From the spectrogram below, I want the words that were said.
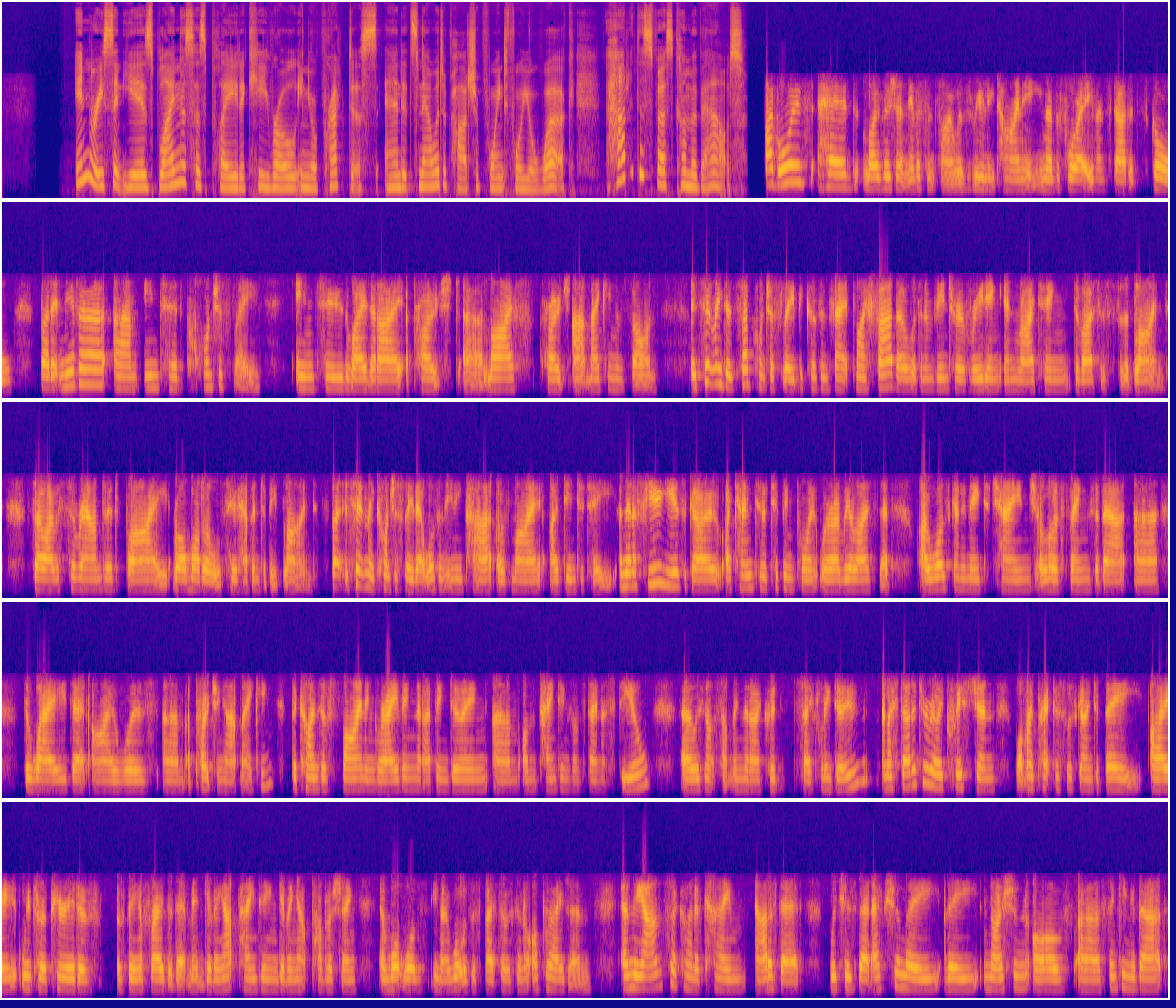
In recent years, blindness has played a key role in your practice and it's now a departure point for your work. How did this first come about? I've always had low vision ever since I was really tiny, you know, before I even started school, but it never um, entered consciously into the way that I approached uh, life, approached art making, and so on. It certainly did subconsciously because, in fact, my father was an inventor of reading and writing devices for the blind. So I was surrounded by role models who happened to be blind. But certainly consciously, that wasn't any part of my identity. And then a few years ago, I came to a tipping point where I realized that I was going to need to change a lot of things about uh, the way that I was um, approaching art making, the kinds of fine engraving that I've been doing um, on the paintings on stainless steel uh, was not something that I could safely do. And I started to really question what my practice was going to be. I went through a period of of being afraid that that meant giving up painting, giving up publishing, and what was, you know, what was the space I was going to operate in. And the answer kind of came out of that, which is that actually the notion of uh, thinking about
